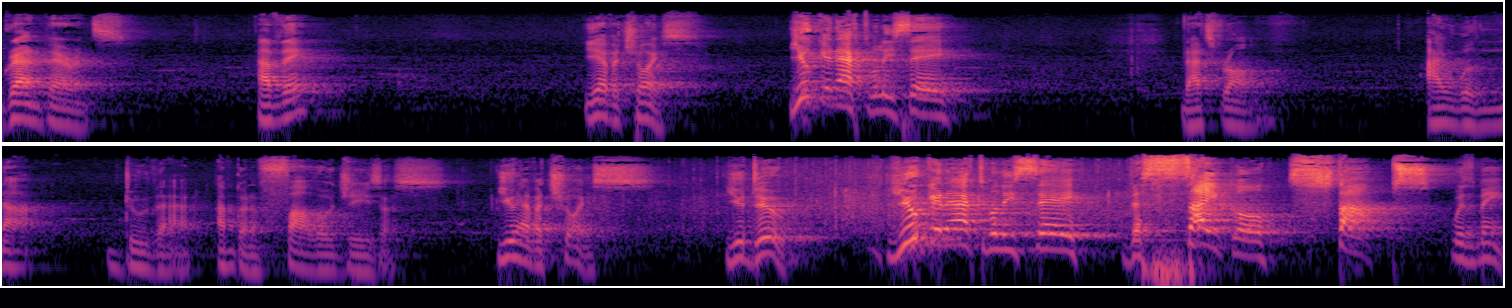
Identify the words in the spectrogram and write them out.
Grandparents, have they? You have a choice. You can actually say, That's wrong. I will not do that. I'm going to follow Jesus. You have a choice. You do you can actually say, the cycle stops with me.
